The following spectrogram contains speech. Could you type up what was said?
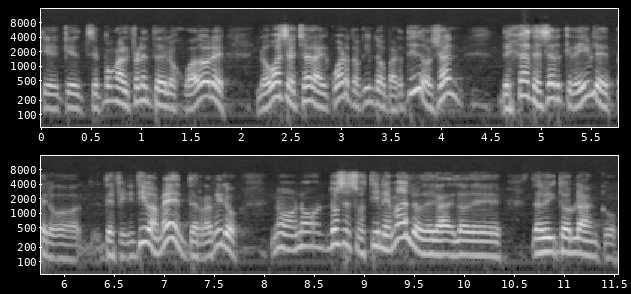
que, se ponga al frente de los jugadores, lo vas a echar al cuarto o quinto partido, ya dejás de ser creíble, pero definitivamente, Ramiro, no, no, no se sostiene más lo de, lo de, de Víctor Blanco.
